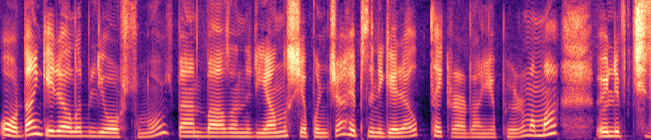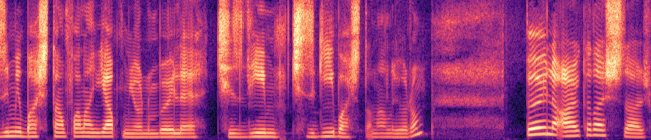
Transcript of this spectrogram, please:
Oradan geri alabiliyorsunuz. Ben bazenleri yanlış yapınca hepsini geri alıp tekrardan yapıyorum ama öyle çizimi baştan falan yapmıyorum. Böyle çizdiğim çizgiyi baştan alıyorum. Böyle arkadaşlar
